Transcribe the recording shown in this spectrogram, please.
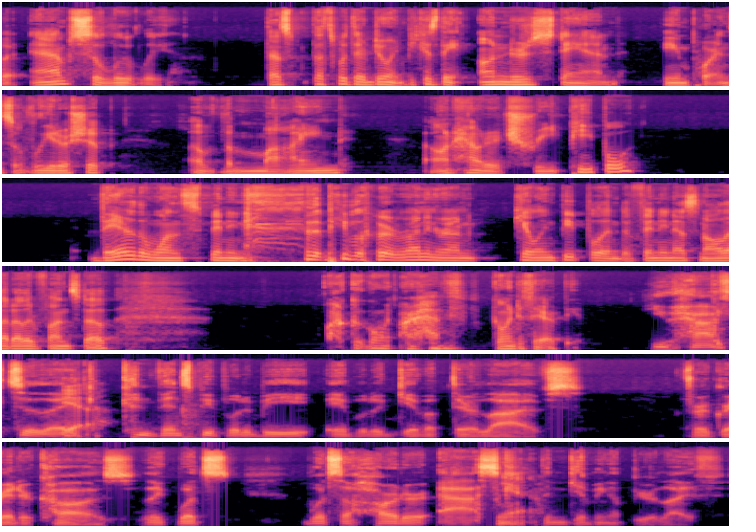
But absolutely that's that's what they're doing because they understand the importance of leadership of the mind on how to treat people. They're the ones spending the people who are running around killing people and defending us and all that other fun stuff are going are have going to therapy you have to like yeah. convince people to be able to give up their lives for a greater cause. Like what's what's a harder ask yeah. than giving up your life?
